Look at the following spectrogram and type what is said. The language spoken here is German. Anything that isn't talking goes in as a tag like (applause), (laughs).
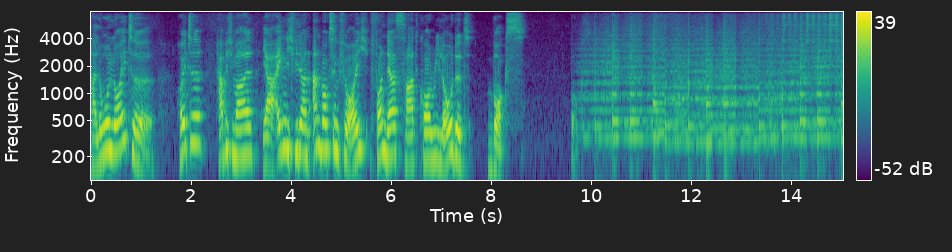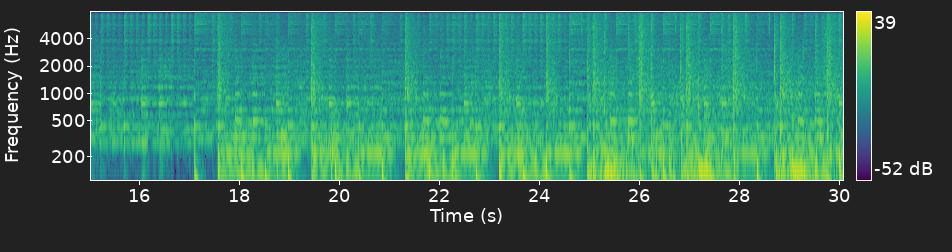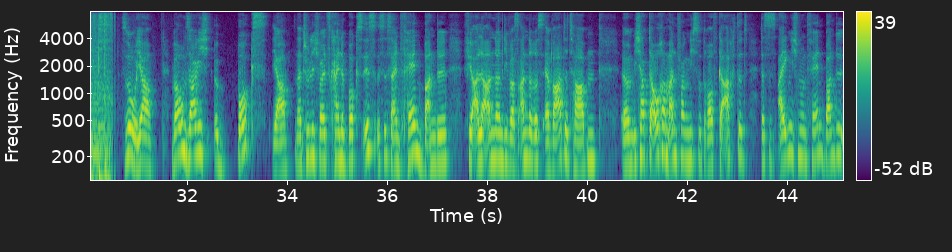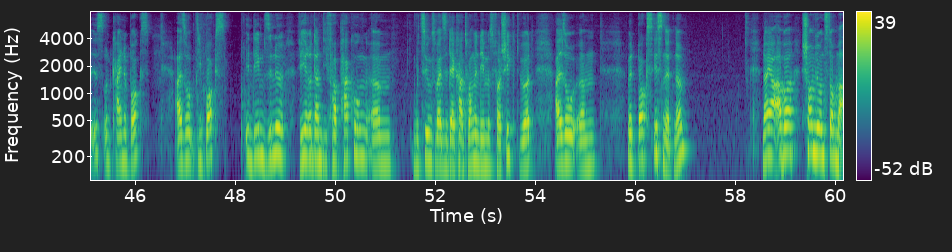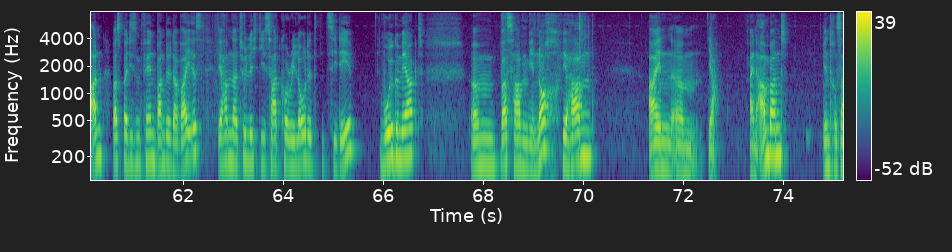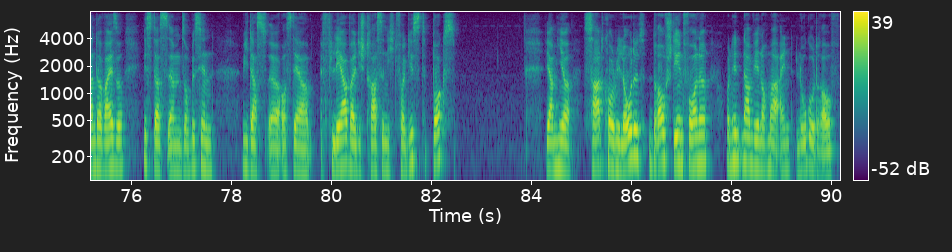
Hallo Leute! Heute habe ich mal, ja, eigentlich wieder ein Unboxing für euch von der Hardcore Reloaded Box. Ja. Warum sage ich äh, Box? Ja, natürlich, weil es keine Box ist. Es ist ein Fan-Bundle für alle anderen, die was anderes erwartet haben. Ähm, ich habe da auch am Anfang nicht so drauf geachtet, dass es eigentlich nur ein Fan-Bundle ist und keine Box. Also die Box in dem Sinne wäre dann die Verpackung, ähm, beziehungsweise der Karton, in dem es verschickt wird. Also ähm, mit Box ist nicht, ne? Naja, aber schauen wir uns doch mal an, was bei diesem Fan-Bundle dabei ist. Wir haben natürlich die Hardcore Reloaded CD, wohlgemerkt. Ähm, was haben wir noch? Wir haben ein, ähm, ja, ein Armband. Interessanterweise ist das ähm, so ein bisschen wie das äh, aus der Flair, weil die Straße nicht vergisst, Box. Wir haben hier Hardcore Reloaded draufstehen vorne und hinten haben wir nochmal ein Logo drauf.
